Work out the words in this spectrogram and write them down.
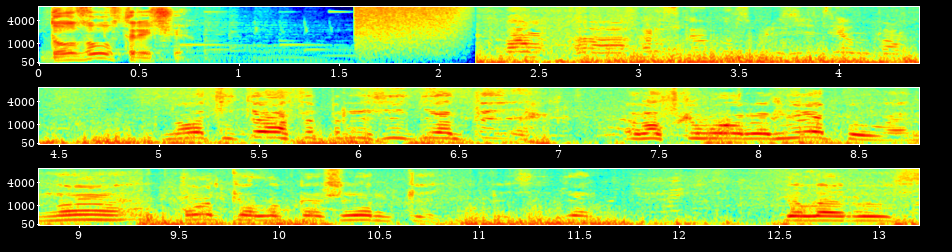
До зустрічі. Вам е, а, розговор з президентом. Ну, цитата президента. Разговора не было, но только Лукашенко, президент Беларуси.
